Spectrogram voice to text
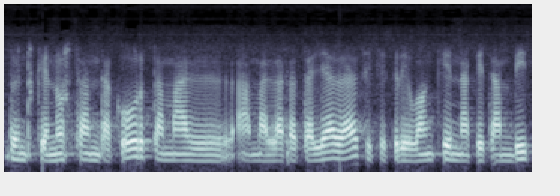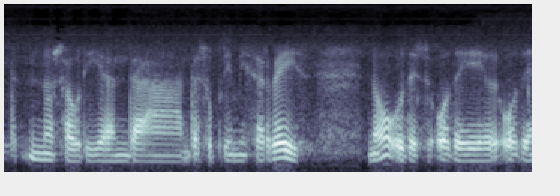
doncs, que no estan d'acord amb, amb les retallades i que creuen que en aquest àmbit no s'haurien de, de suprimir serveis no? o de, o de,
